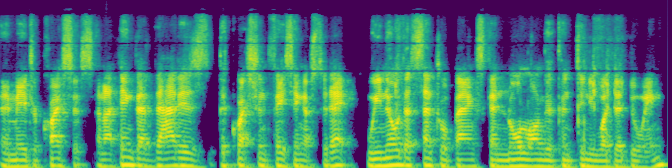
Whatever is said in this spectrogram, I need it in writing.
a major crisis. And I think that that is the question facing us today. We know that central banks can no longer continue what they're doing.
